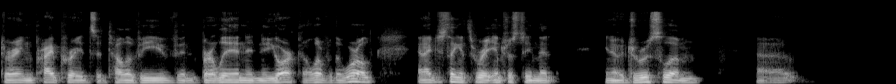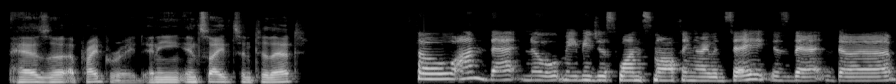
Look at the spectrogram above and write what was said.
during pride parades in Tel Aviv and Berlin and New York, all over the world. And I just think it's very interesting that, you know, Jerusalem uh, has a, a pride parade. Any insights into that? So, on that note, maybe just one small thing I would say is that the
